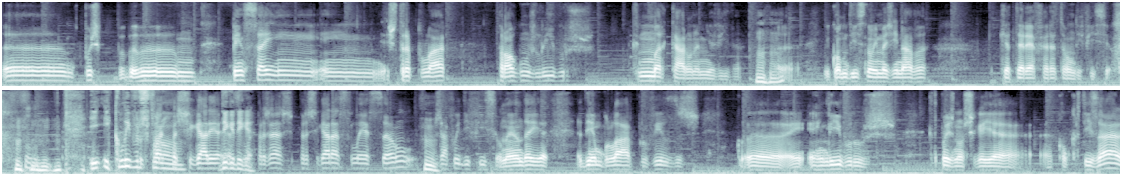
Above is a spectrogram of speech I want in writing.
ah, depois ah, pensei em, em extrapolar para alguns livros que me marcaram na minha vida. Uhum. Ah, e como disse, não imaginava que a tarefa era tão difícil. E, e que livros facto, foram. para chegar a, Diga, a- diga. Para, já- para chegar à seleção Hum. já foi difícil, né? andei a, a deambular por vezes eh, em, em livros que depois não cheguei a, a concretizar.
